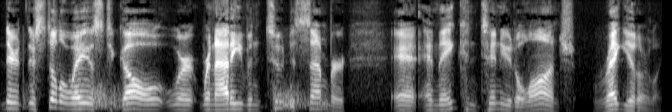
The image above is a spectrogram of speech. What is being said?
there, there's still a ways to go. We're, we're not even to December, and, and they continue to launch regularly.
